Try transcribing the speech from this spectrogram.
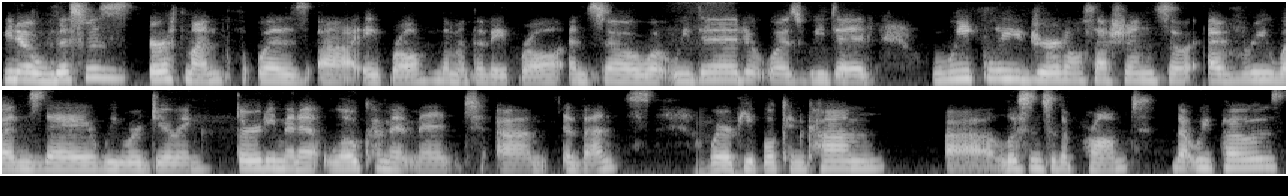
you know, this was Earth Month was uh, April, the month of April, and so what we did was we did weekly journal sessions. So every Wednesday we were doing thirty minute low commitment um, events mm-hmm. where people can come, uh, listen to the prompt that we pose,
